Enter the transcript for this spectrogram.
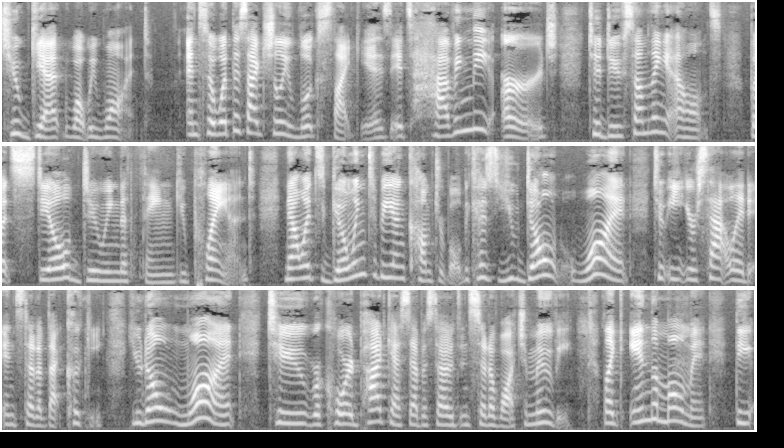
to get what we want. And so, what this actually looks like is it's having the urge to do something else, but still doing the thing you planned. Now, it's going to be uncomfortable because you don't want to eat your salad instead of that cookie. You don't want to record podcast episodes instead of watch a movie. Like in the moment, the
